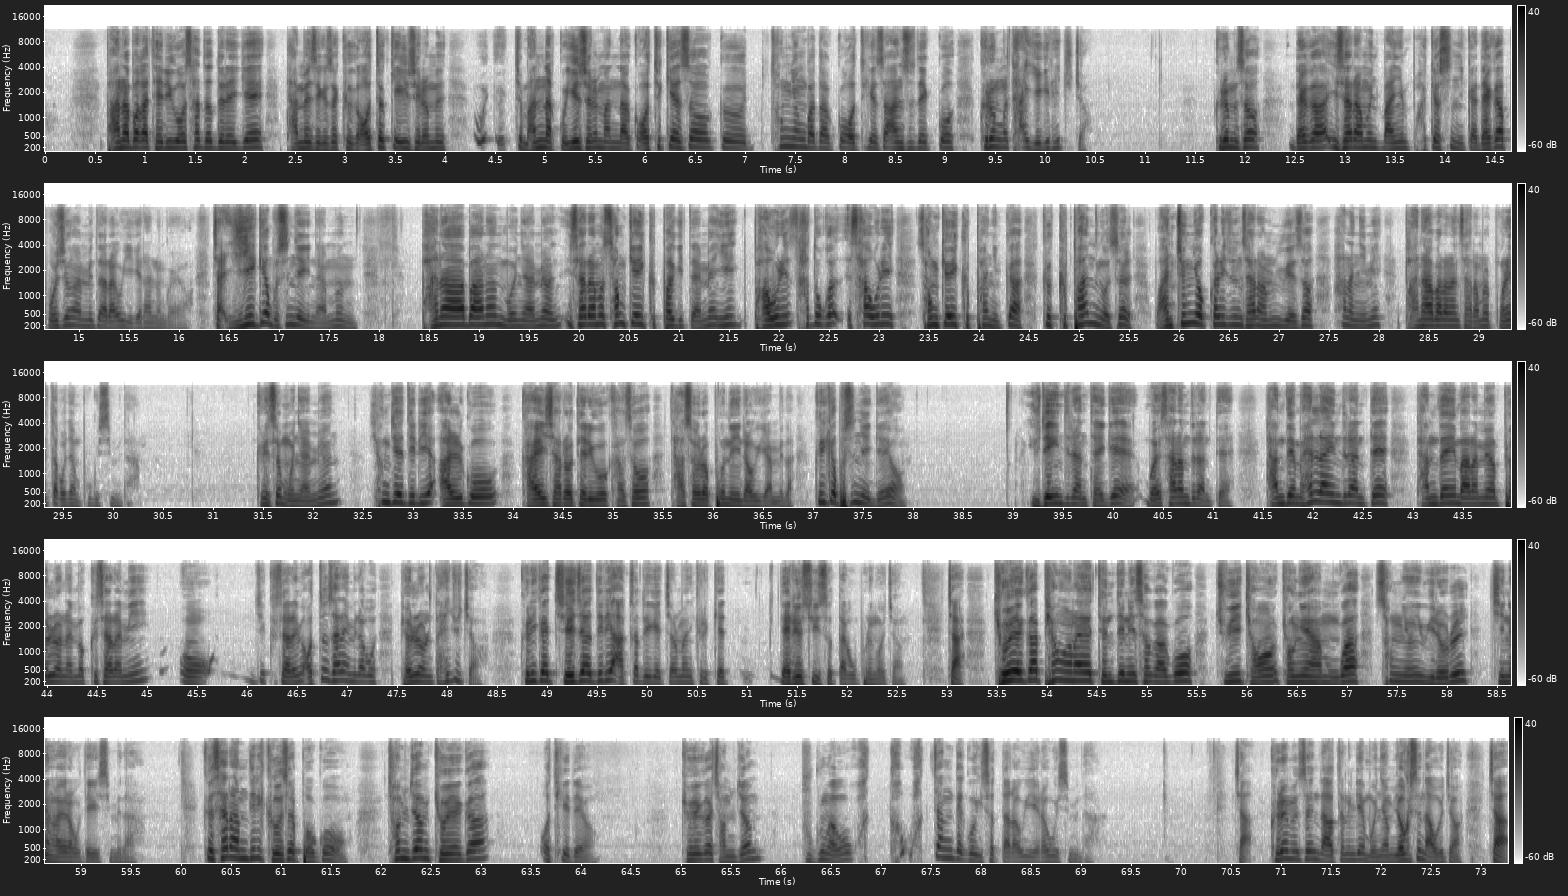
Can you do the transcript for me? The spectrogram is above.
바나바가 데리고 사도들에게 담에색에서 그가 어떻게 예수님을 만났고 예수를 만났고 어떻게 해서 그 성령 받았고 어떻게 해서 안수됐고 그런 걸 다 얘기를 해주죠. 그러면서 내가 이 사람은 많이 바뀌었으니까 내가 보증합니다라고 얘기를 하는 거예요. 자, 이 얘기가 무슨 얘기냐면 바나바는 뭐냐면 이 사람은 성격이 급하기 때문에 이 바울이 사도가 사울이 성격이 급하니까 그 급한 것을 완충 역할을 준 사람을 위해서 하나님이 바나바라는 사람을 보냈다고 저는 보고 있습니다. 그래서 뭐냐면 형제들이 알고 가이사로 데리고 가서 다소로 보내라고 얘기합니다. 그러니까 무슨 얘기예요? 유대인들한테 뭐 사람들한테 담대히 헬라인들한테 담대히 말하면 변론하면 그 사람이 어 이제 그 사람이 어떤 사람이라고 변론을 다 해주죠. 그러니까 제자들이 아까도 얘기했지만 그렇게 내릴 수 있었다고 보는 거죠. 자, 교회가 평안하여 든든히 서가고 주의 경, 경외함과 성령의 위로를 진행하여라고 되어 있습니다. 그 사람들이 그것을 보고 점점 교회가 어떻게 돼요? 교회가 점점 부흥하고 확 확장되고 있었다라고 얘기를 하고 있습니다. 자, 그러면서 나타나는 게 뭐냐면 여기서 나오죠. 자,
